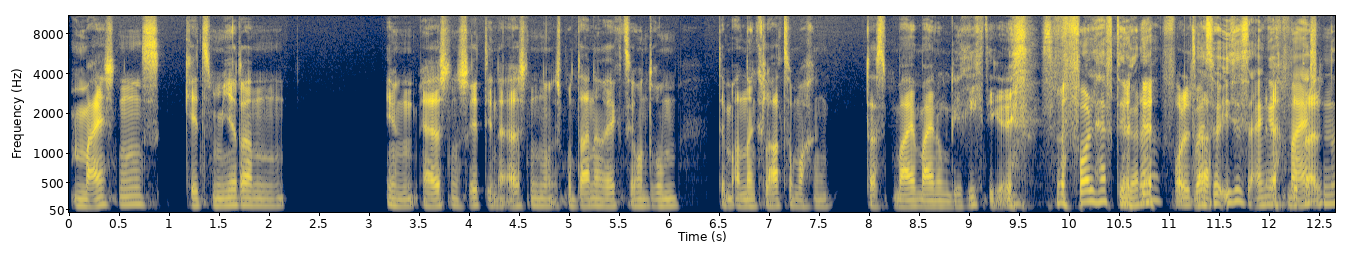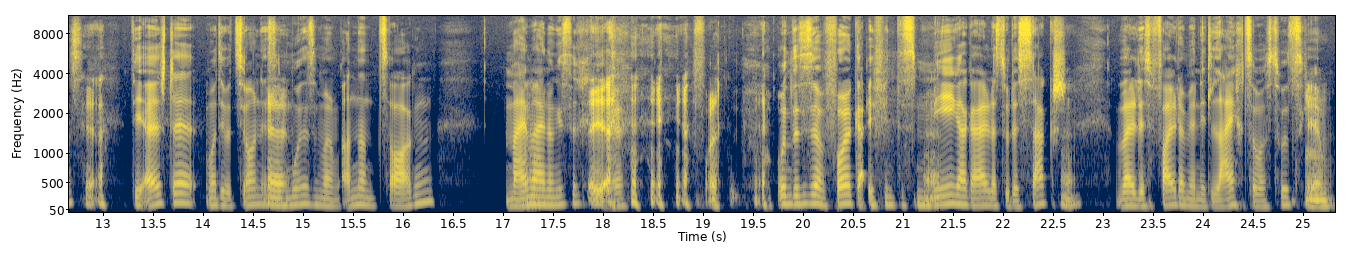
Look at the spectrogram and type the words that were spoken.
Meistens geht es mir dann im ersten Schritt, in der ersten spontanen Reaktion darum, dem anderen klarzumachen, dass meine Meinung die richtige ist. Voll heftig, oder? Voll Weil so ist es eigentlich Ja, meistens. Ja. Die erste Motivation ist, Ja. ich muss es mal dem anderen sagen, meine Ja. Meinung ist die richtige. ja, voll. Und das ist ja voll geil. Ich finde das Ja. mega geil, dass du das sagst, Ja. weil das fällt einem ja nicht leicht, sowas zuzugeben. Mhm.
